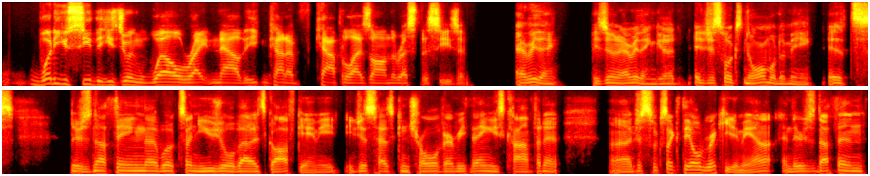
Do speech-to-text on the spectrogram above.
what do you see that he's doing well right now that he can kind of capitalize on the rest of the season? Everything. He's doing everything good. It just looks normal to me. It's there's nothing that looks unusual about his golf game. He he just has control of everything. He's confident. Uh, just looks like the old Rickie to me. And there's nothing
